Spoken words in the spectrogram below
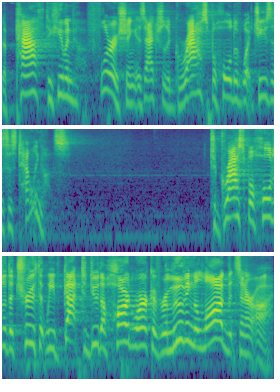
The path to human flourishing is actually to grasp a hold of what Jesus is telling us. To grasp a hold of the truth that we've got to do the hard work of removing the log that's in our eye.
